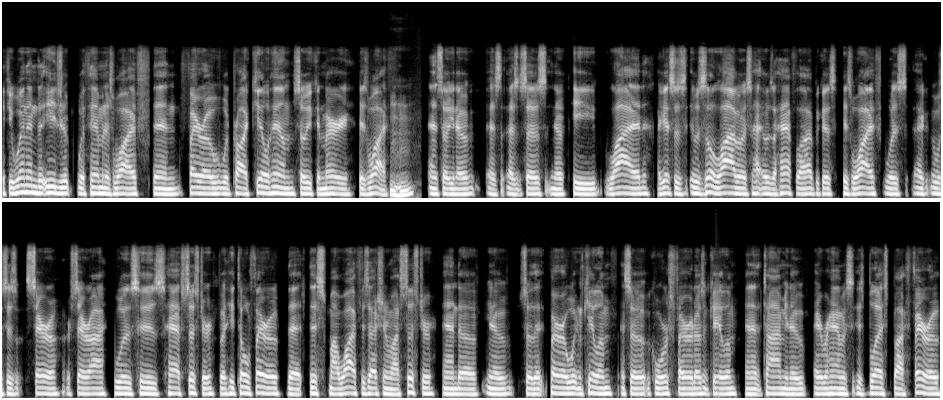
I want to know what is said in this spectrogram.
if he went into Egypt with him and his wife, then Pharaoh would probably kill him so he can marry his wife. Mm-hmm. And so, you know, as as it says, you know, he lied. I guess it was, it was still a lie, but it was, it was a half lie because his wife was it was his Sarah or Sarai was his half sister. But he told Pharaoh that this my wife is actually my sister, and uh, you know, so that Pharaoh wouldn't kill him. And so, of course, Pharaoh doesn't kill him. And at the time, you know, Abraham is, is blessed by Pharaoh,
